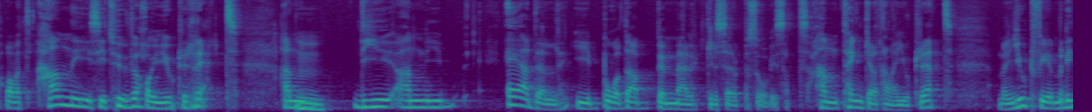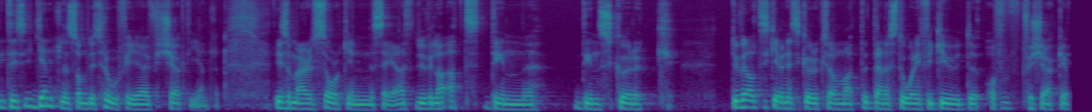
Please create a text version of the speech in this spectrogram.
Av att han i sitt huvud har ju gjort rätt. Han, är ju, han är ädel i båda bemärkelser på så vis. Att han tänker att han har gjort rätt. Men gjort fel, men det är inte egentligen som du tror, för jag har försökt egentligen. Det är som Aaron Sorkin säger, att du vill ha att din, din skurk du vill alltid skriva din skurk som att den står inför Gud och försöker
